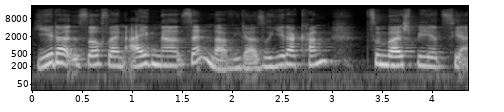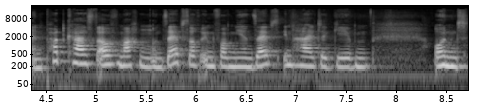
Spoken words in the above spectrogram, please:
jeder ist auch sein eigener Sender wieder. Also jeder kann zum Beispiel jetzt hier einen Podcast aufmachen und selbst auch informieren, selbst Inhalte geben. Und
